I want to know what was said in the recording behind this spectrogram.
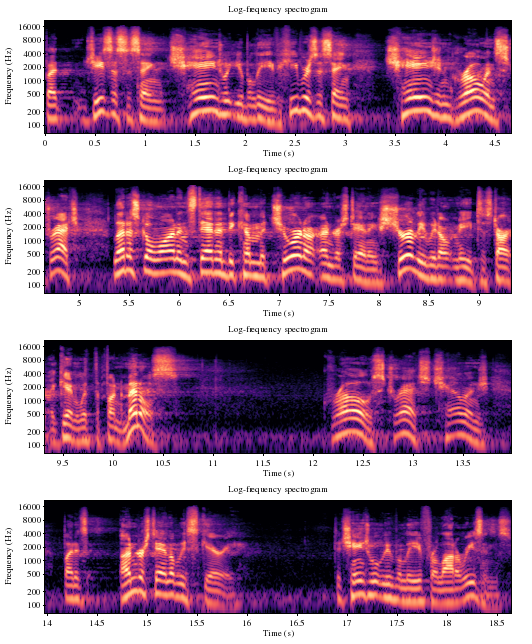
But Jesus is saying, change what you believe. Hebrews is saying, change and grow and stretch. Let us go on instead and become mature in our understanding. Surely we don't need to start again with the fundamentals. Grow, stretch, challenge, but it's understandably scary to change what we believe for a lot of reasons.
